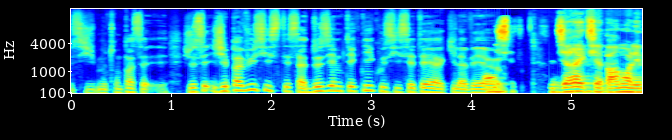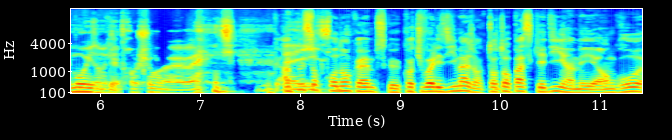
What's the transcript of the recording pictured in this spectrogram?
si je me trompe pas, je sais, j'ai pas vu si c'était sa deuxième technique ou si c'était qu'il avait. Ah, c'est direct. Apparemment, les mots, ils ont été trop chauds. un peu surprenant quand même, parce que quand tu vois les images, hein, t'entends pas ce qui est dit, hein, mais en gros,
